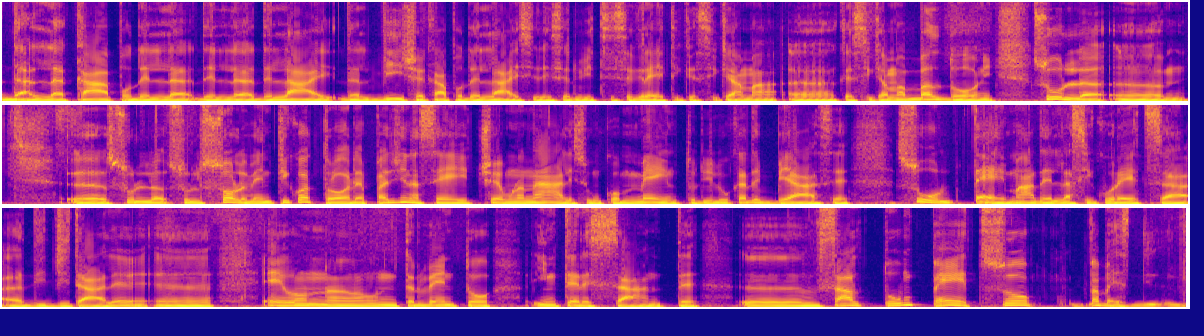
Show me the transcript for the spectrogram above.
dal capo del, del, dal vice capo dell'AISI dei servizi segreti che si chiama, uh, che si chiama Baldoni sul, uh, uh, sul, sul, Sole 24 ore a pagina 6 c'è un'analisi, un commento di Luca De Biase sul tema della sicurezza digitale. È un, un, intervento interessante. Salto un pezzo. Vabbè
